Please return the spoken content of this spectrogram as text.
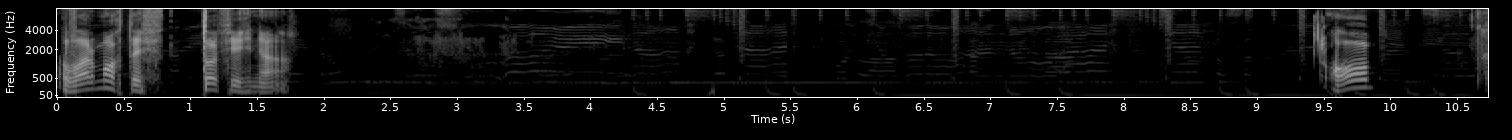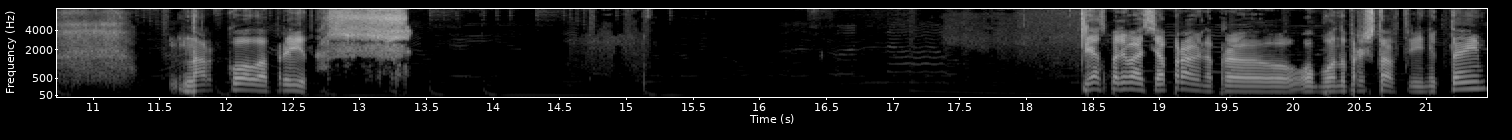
Вармох то, то фігня. Оп! Наркола, привіт. Я сподіваюся, я правильно про... о, не прочитав твій нікнейм.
